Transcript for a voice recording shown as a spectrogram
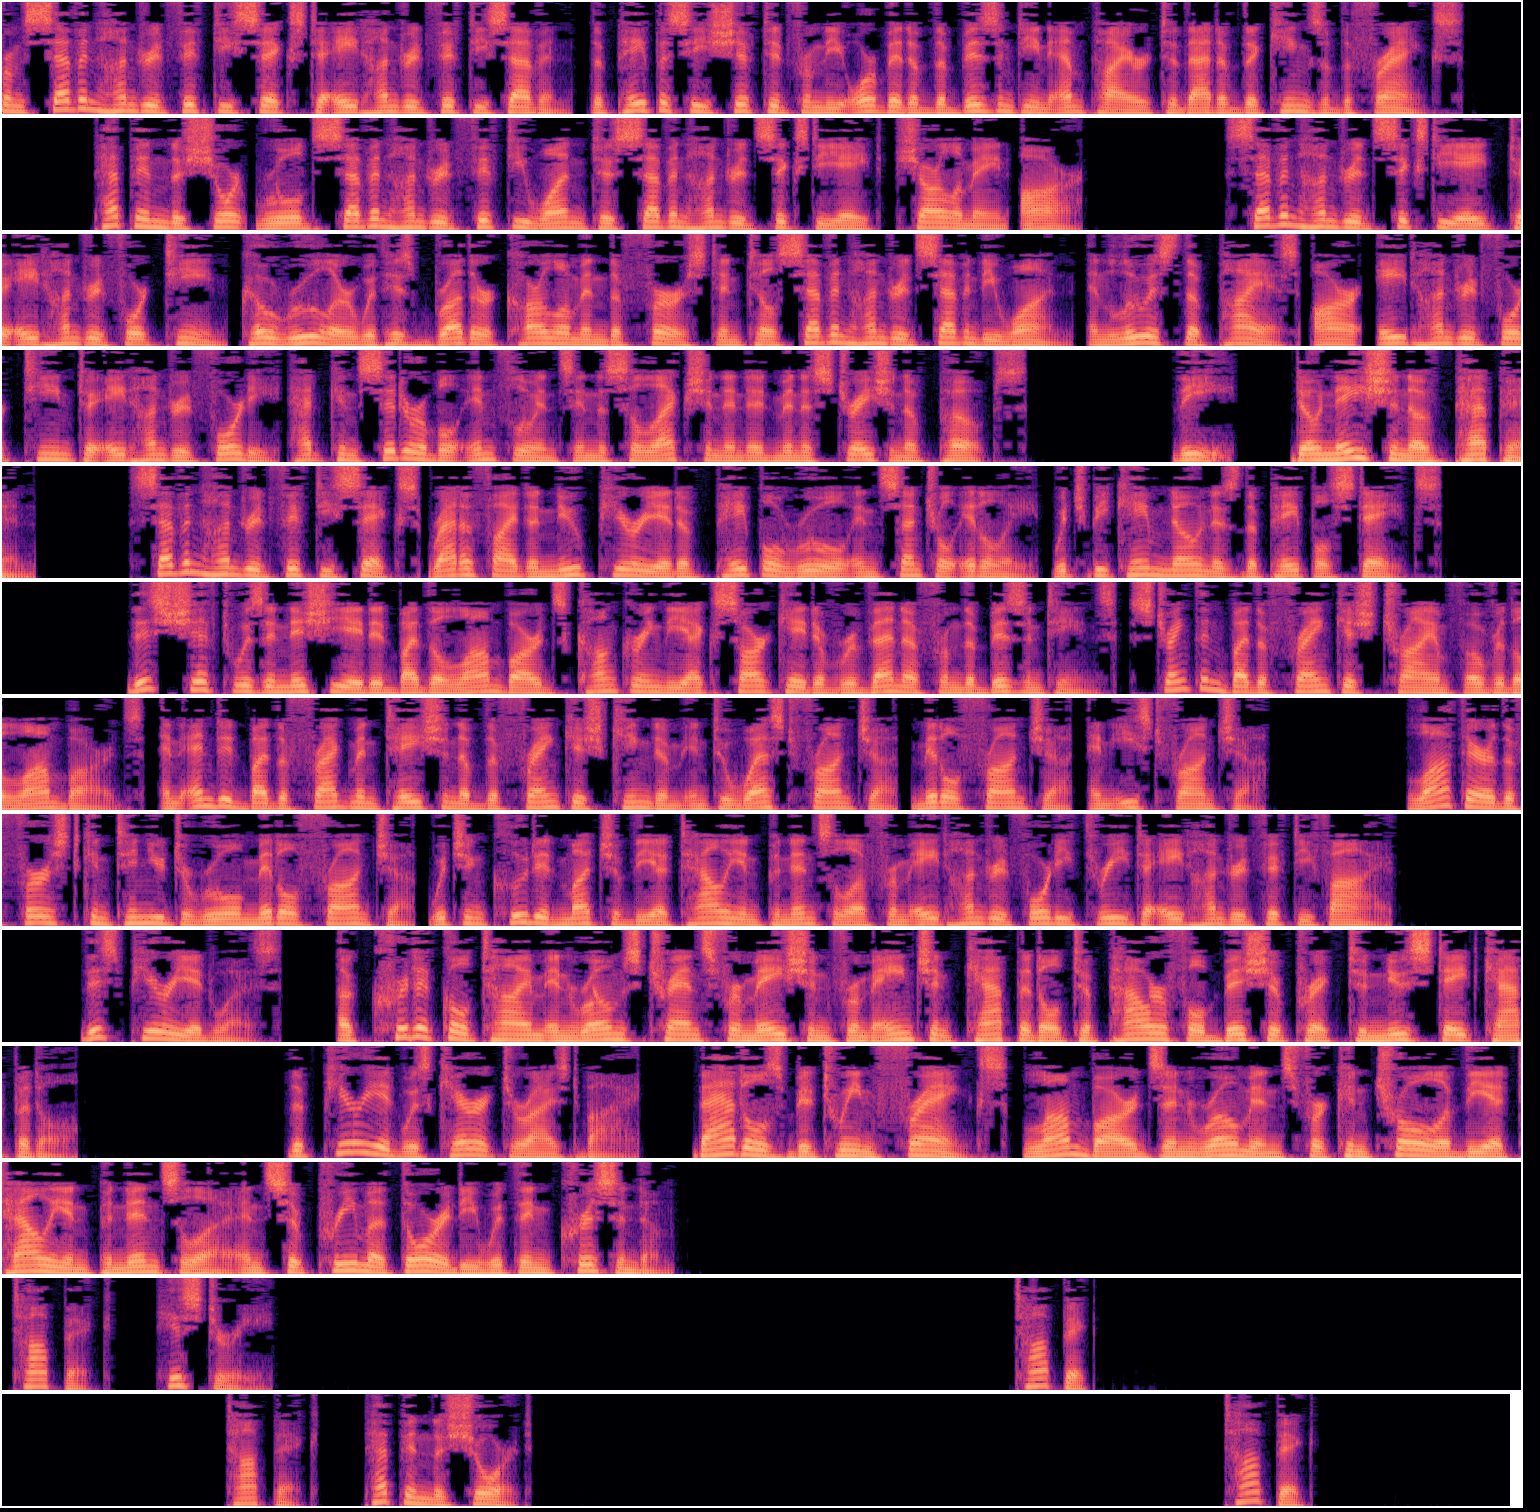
From 756 to 857, the papacy shifted from the orbit of the Byzantine Empire to that of the kings of the Franks. Pepin the Short ruled 751 to 768, Charlemagne r. 768 to 814 co-ruler with his brother Carloman I until 771 and Louis the Pious r 814 to 840 had considerable influence in the selection and administration of popes. The donation of Pepin 756 ratified a new period of papal rule in central Italy, which became known as the Papal States. This shift was initiated by the Lombards conquering the Exarchate of Ravenna from the Byzantines, strengthened by the Frankish triumph over the Lombards, and ended by the fragmentation of the Frankish kingdom into West Francia, Middle Francia, and East Francia. Lothair I continued to rule Middle Francia, which included much of the Italian peninsula from 843 to 855. This period was a critical time in Rome's transformation from ancient capital to powerful bishopric to new state capital. The period was characterized by battles between Franks, Lombards and Romans for control of the Italian peninsula and supreme authority within Christendom. History. Topic: Pepin the Short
